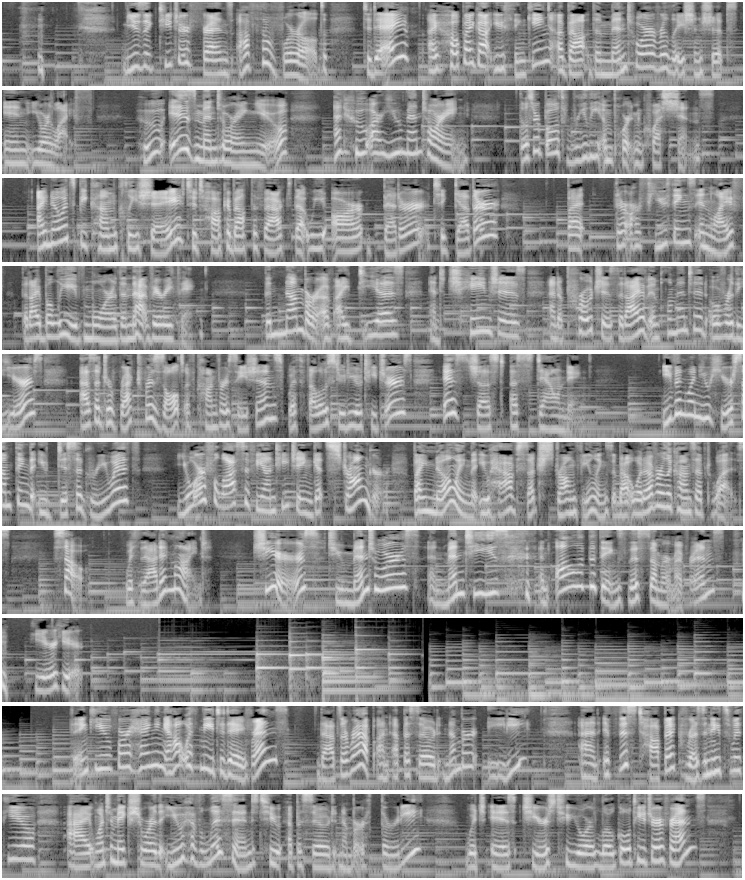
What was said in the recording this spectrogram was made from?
Music teacher friends of the world. Today, I hope I got you thinking about the mentor relationships in your life. Who is mentoring you? And who are you mentoring? Those are both really important questions. I know it's become cliche to talk about the fact that we are better together, but there are few things in life that I believe more than that very thing. The number of ideas and changes and approaches that I have implemented over the years as a direct result of conversations with fellow studio teachers is just astounding. Even when you hear something that you disagree with, your philosophy on teaching gets stronger by knowing that you have such strong feelings about whatever the concept was. So, with that in mind, cheers to mentors and mentees and all of the things this summer, my friends. hear, hear. Thank you for hanging out with me today, friends. That's a wrap on episode number 80. And if this topic resonates with you, I want to make sure that you have listened to episode number 30, which is Cheers to Your Local Teacher Friends.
